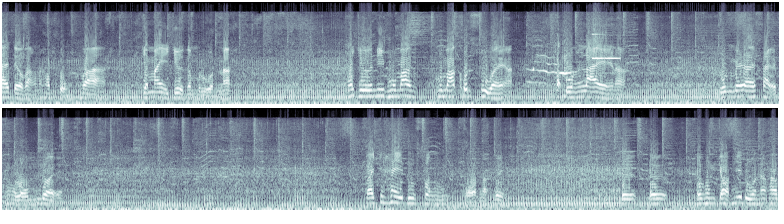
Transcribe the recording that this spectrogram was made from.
ได้แต่หวังนะครับผมว่าจะไม่เจอตำรวจนะ ถ้าเจอนี่ผมมาผมมาคตรสวยอะถ้าโดนไล่นะรถไม่ได้ใส่พังล้มด้วยก็จะให้ดูทรงก่อนนะเว้ยเดี๋ยวเดี๋ยวเดี๋ยวผมจอดให้ดูนะครับ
